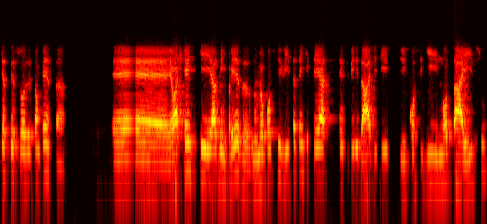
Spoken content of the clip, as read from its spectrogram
que as pessoas estão pensando? É, eu acho que, que, as empresas, no meu ponto de vista, têm que ter a sensibilidade de, de conseguir notar isso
